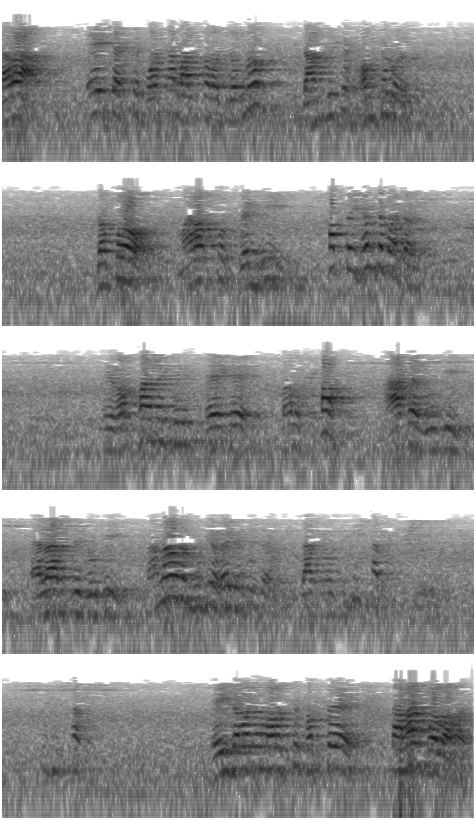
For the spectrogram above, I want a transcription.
তারা এই চারটে পয়সা লাভ করার জন্য জাতিকে ধ্বংস করেছে যত মারাত্মক ব্যাধি সব তো এখান থেকে পয়সা হয়েছে। এই রসায়নিক জিনিস খেয়ে খেয়ে মানুষ সব হার্টের রুগী, অ্যালার্জি রুগী, নানান রুগী হয়ে গেছে যার কোনো চিকিৎসা চিকিৎসা এই জামানের মানুষকে সবচেয়ে চালাক বলা হয়।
